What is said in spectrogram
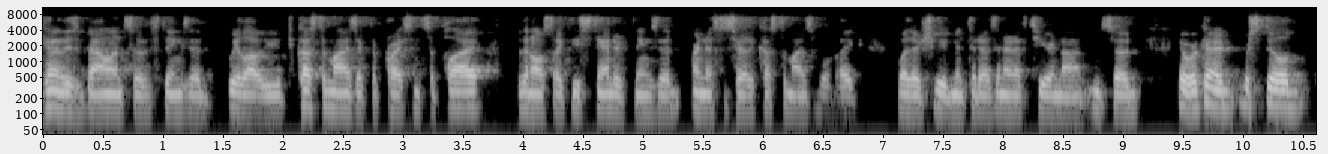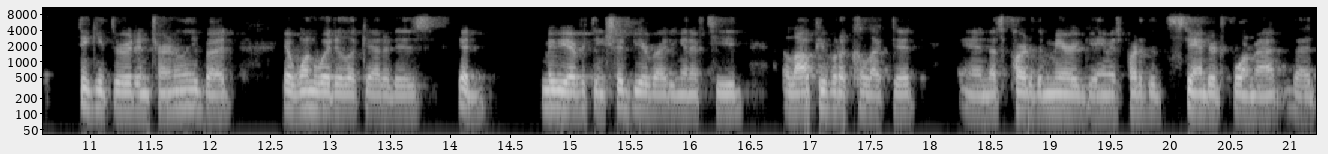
kind of this balance of things that we allow you to customize like the price and supply but then also like these standard things that aren't necessarily customizable like whether it should be minted as an nft or not. And so yeah we're kind of we're still thinking through it internally but yeah one way to look at it is yeah maybe everything should be a writing nft allow people to collect it and that's part of the mirror game it's part of the standard format that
